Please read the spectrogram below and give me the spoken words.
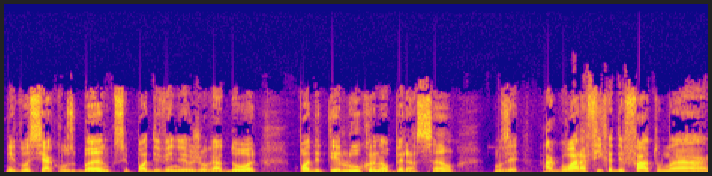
negociar com os bancos, você pode vender o jogador, pode ter lucro na operação. Vamos dizer, agora fica de fato uma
